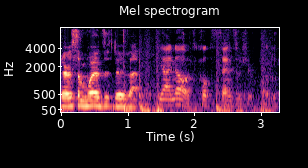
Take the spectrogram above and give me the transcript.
There are some words that do that. Yeah, I know. It's called censorship, buddy.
